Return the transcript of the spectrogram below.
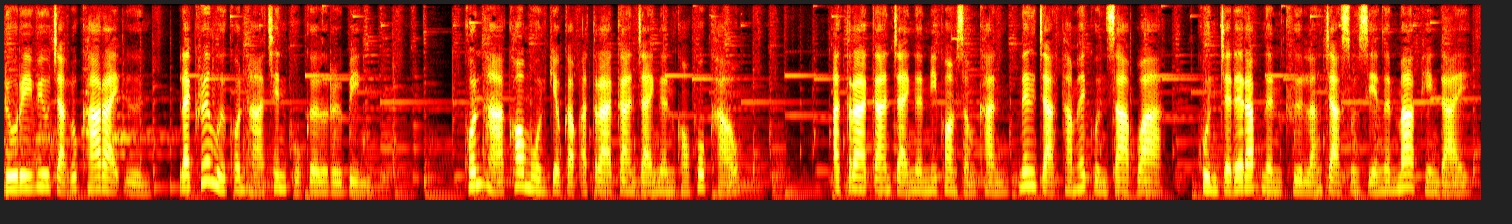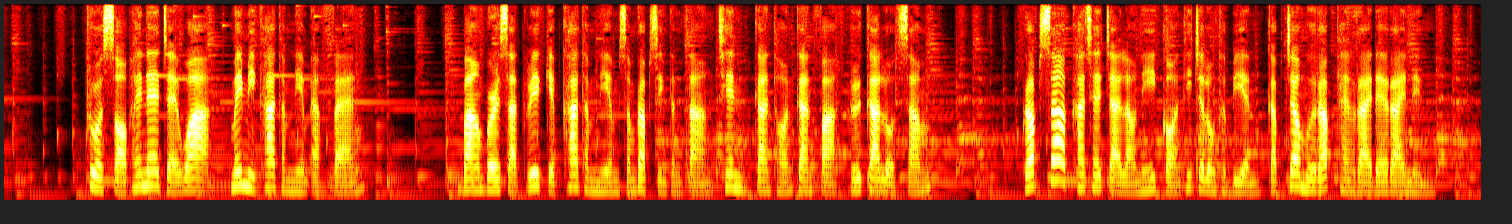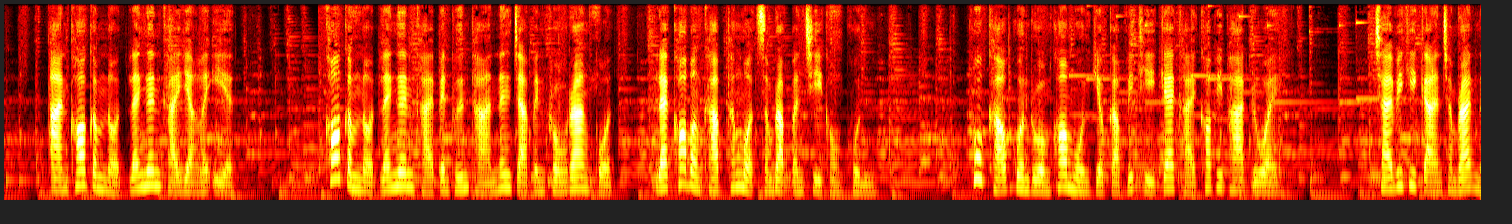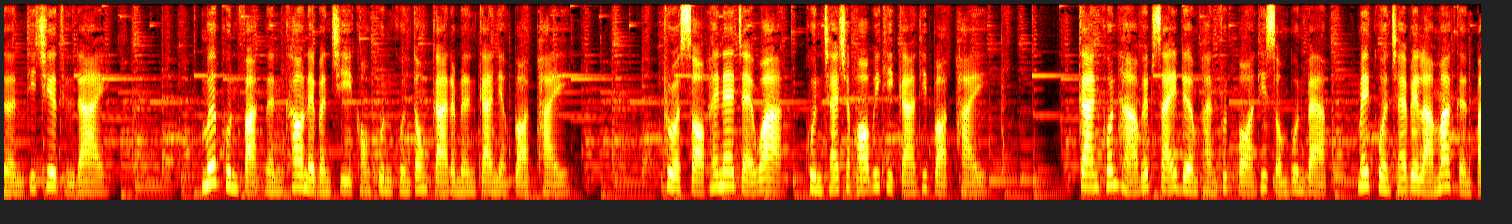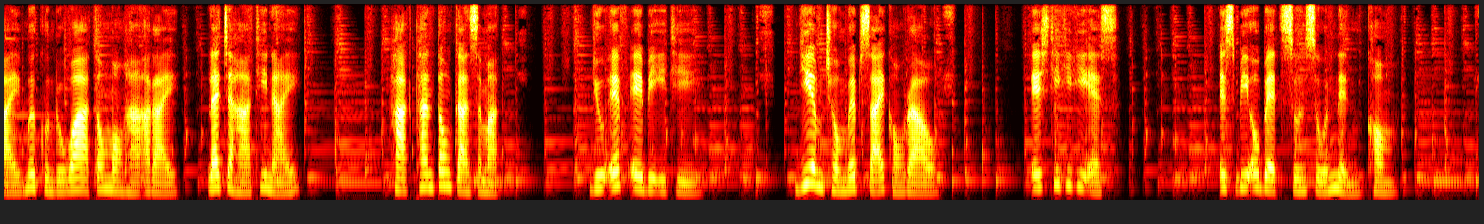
ดูรีวิวจากลูกค้ารายอื่น และเครื่องมือค้นหาเช่น Google หรือ Bing ค้นหาข้อมูลเกี่ยวกับอัตราการจ่ายเงินของพวกเขา อัตราการจ่ายเงินมีความสำคัญ เนื่องจากทำให้คุณทราบว่า คุณจะได้รับเงินคืนหลังจากสูญเสียเงินมากเพียงใด ตรวจสอบให้แน่ใจว่าไม่มีค่าธรรมเนียมแอบแฝง บางบริษัทเรียกเก็บค่าธรรมเนียมสำหรับสิ่งต่างๆ เช่น การถอนการฝากหรือการโหลดซ้ำ รับทราบค่าใช้จ่ายเหล่านี้ก่อนที่จะลงทะเบียนกับเจ้ามือรับแทงรายใดรายหนึ่ง อ่านข้อกำหนดและเงื่อนไขอย่างละเอียด ข้อกำหนดและเงื่อนไขเป็นพื้นฐานเนื่องจากเป็นโครงร่างกฎ และข้อบังคับทั้งหมดสำหรับบัญชีของคุณ พวกเขาควรรวมข้อมูลเกี่ยวกับวิธีแก้ไขข้อพิพาทด้วย ใช้วิธีการชำระเงินที่เชื่อถือได้ เมื่อคุณฝากเงินเข้าในบัญชีของคุณคุณต้องการดำเนินการอย่างปลอดภัย ตรวจสอบให้แน่ใจว่าคุณใช้เฉพาะวิธีการที่ปลอดภัย การค้นหาเว็บไซต์เดิมพันฟุตบอลที่สมบูรณ์แบบ ไม่ควรใช้เวลามากเกินไป เมื่อคุณรู้ว่าต้องมองหาอะไร และจะหาที่ไหน หากท่านต้องการสมัคร UFABET เยี่ยมชมเว็บไซต์ของเรา https sbobet001 com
